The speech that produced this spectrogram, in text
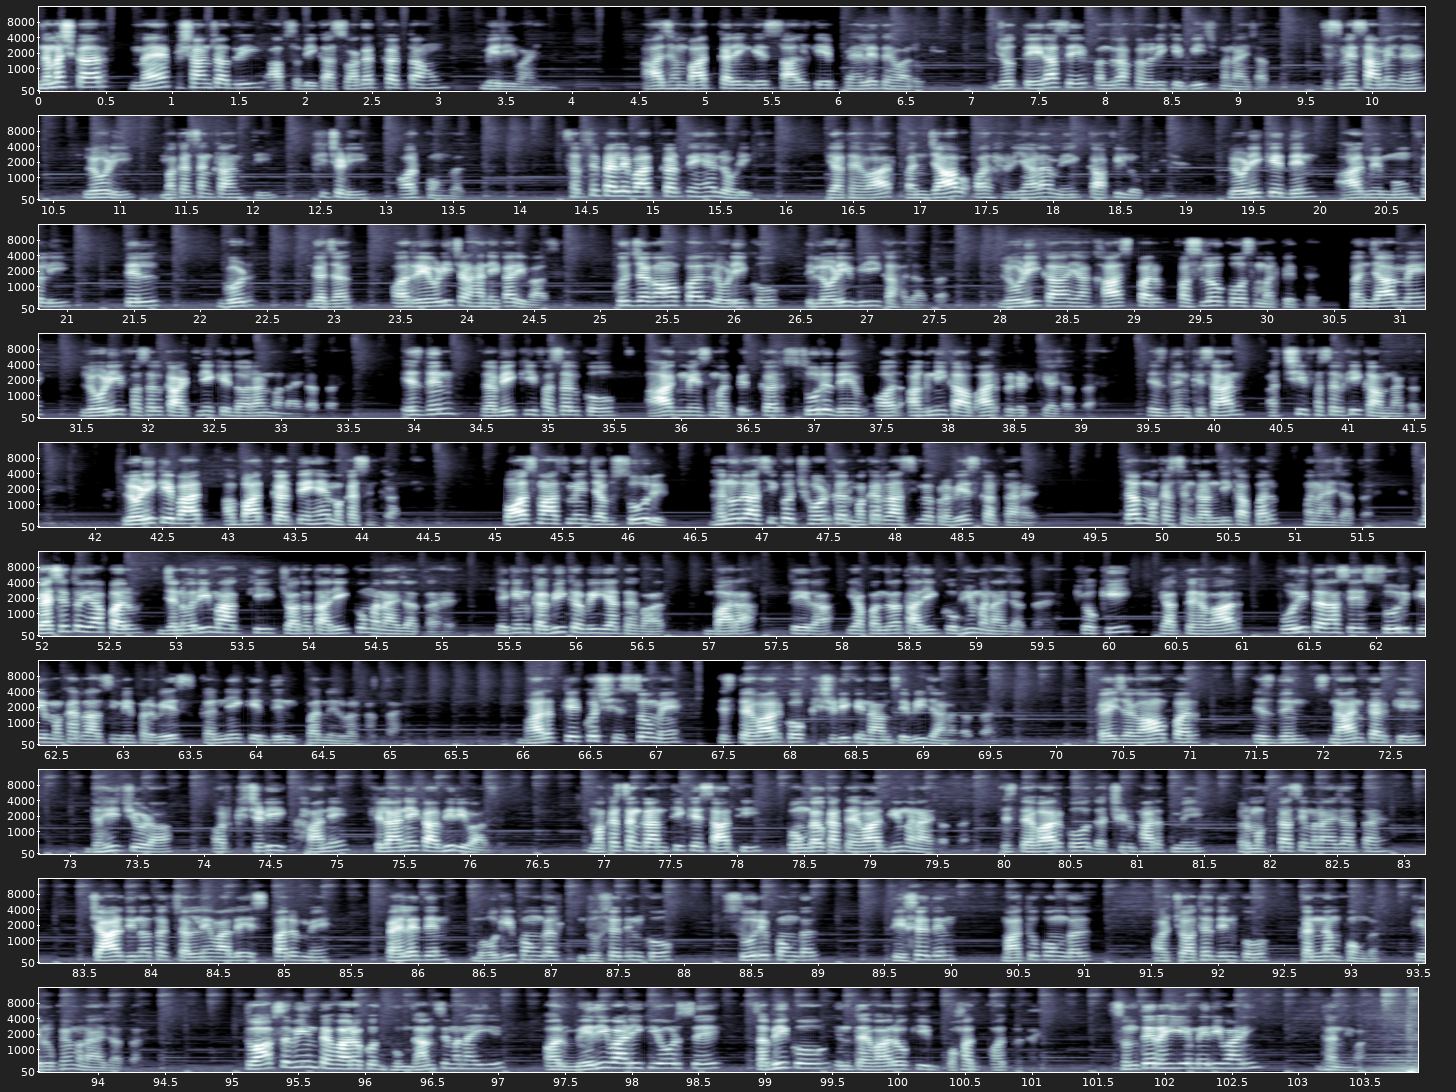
नमस्कार, मैं प्रशांत चौधरी आप सभी का स्वागत करता हूँ मेरी वाणी में। आज हम बात करेंगे साल के पहले त्योहारों की, जो 13 से 15 फरवरी के बीच मनाए जाते हैं, जिसमें शामिल है लोहड़ी, मकर संक्रांति, खिचड़ी और पोंगल। सबसे पहले बात करते हैं लोहड़ी की। यह त्यौहार पंजाब और हरियाणा में काफ़ी लोकप्रिय है। लोहड़ी के दिन आग में मूंगफली, तिल, गुड़, गजक और रेवड़ी चढ़ाने का रिवाज है। कुछ जगहों पर लोहड़ी को तिलोड़ी भी कहा जाता है। लोहड़ी का यह खास पर्व फ़सलों को समर्पित है। पंजाब में लोहड़ी फ़सल काटने के दौरान मनाया जाता है। इस दिन रबी की फ़सल को आग में समर्पित कर सूर्य देव और अग्नि का आभार प्रकट किया जाता है। इस दिन किसान अच्छी फ़सल की कामना करते हैं। लोहड़ी के बाद अब बात करते हैं मकर संक्रांति पौष मास में जब सूर्य धनु राशि को छोड़कर मकर राशि में प्रवेश करता है, तब मकर संक्रांति का पर्व मनाया जाता है। वैसे तो यह पर्व जनवरी माह की चौदह तारीख को मनाया जाता है, लेकिन कभी कभी यह त्यौहार बारह तेरह या पंद्रह तारीख को भी मनाया जाता है, क्योंकि यह त्यौहार पूरी तरह से सूर्य के मकर राशि में प्रवेश करने के दिन पर निर्भर करता है। भारत के कुछ हिस्सों में इस त्यौहार को खिचड़ी के नाम से भी जाना जाता है। कई जगहों पर इस दिन स्नान करके दही चूड़ा और खिचड़ी खाने, खिलाने का भी रिवाज है। मकर संक्रांति के साथ ही पोंगल का त्यौहार भी मनाया जाता है। इस त्यौहार को दक्षिण भारत में प्रमुखता से मनाया जाता है। चार दिनों तक चलने वाले इस पर्व में पहले दिन भोगी पोंगल, दूसरे दिन को सूर्य पोंगल, तीसरे दिन मातु पोंगल और चौथे दिन को कन्नम पोंगल के रूप में मनाया जाता है। तो आप सभी इन त्योहारों को धूमधाम से मनाइए और मेरी वाणी की ओर से सभी को इन त्योहारों की बहुत बहुत बधाई। सुनते रहिए मेरी वाणी। धन्यवाद।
